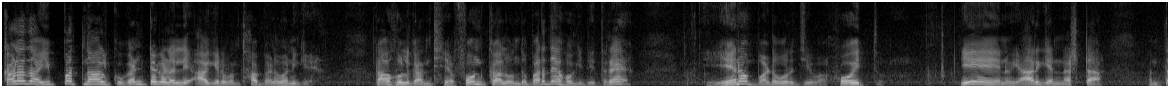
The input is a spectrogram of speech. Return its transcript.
ಕಳೆದ ಇಪ್ಪತ್ನಾಲ್ಕು ಗಂಟೆಗಳಲ್ಲಿ ಆಗಿರುವಂತಹ ಬೆಳವಣಿಗೆ. ರಾಹುಲ್ ಗಾಂಧಿಯ ಫೋನ್ ಕಾಲ್ ಒಂದು ಬರದೇ ಹೋಗಿದ್ದಿದ್ರೆ ಏನೋ ಬಡವರ ಜೀವ ಹೋಯಿತು. ಏನು, ಯಾರಿಗೆ ನಷ್ಟ ಅಂತ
